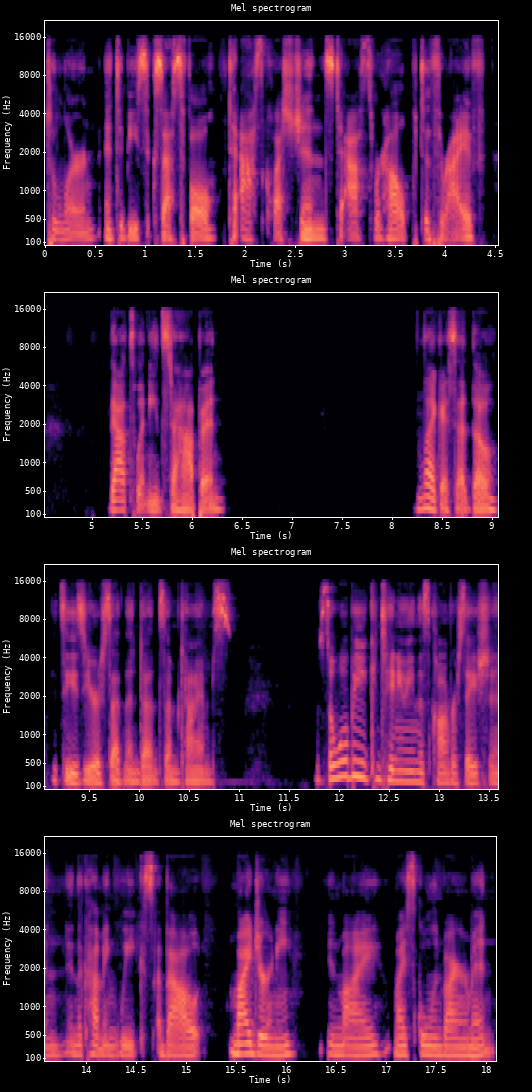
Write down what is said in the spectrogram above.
to learn and to be successful, to ask questions, to ask for help, to thrive. That's what needs to happen. Like I said, though, it's easier said than done sometimes. So we'll be continuing this conversation in the coming weeks about my journey in my my school environment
